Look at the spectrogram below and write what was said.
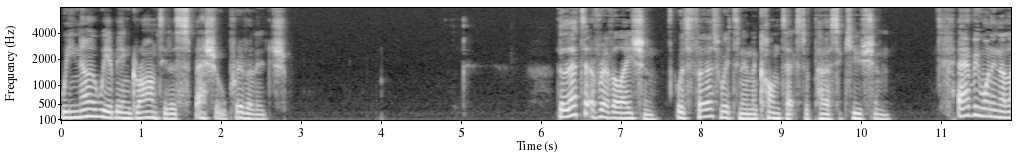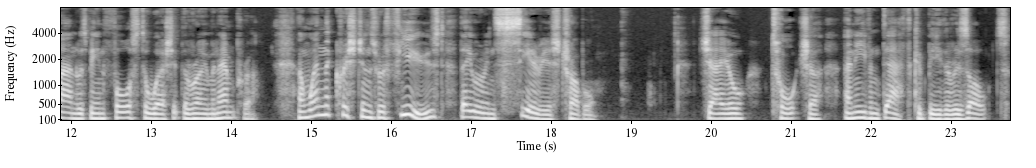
we know we are being granted a special privilege. The letter of Revelation was first written in the context of persecution. Everyone in the land was being forced to worship the Roman emperor, and when the Christians refused, they were in serious trouble. Jail, torture, and even death could be the result.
